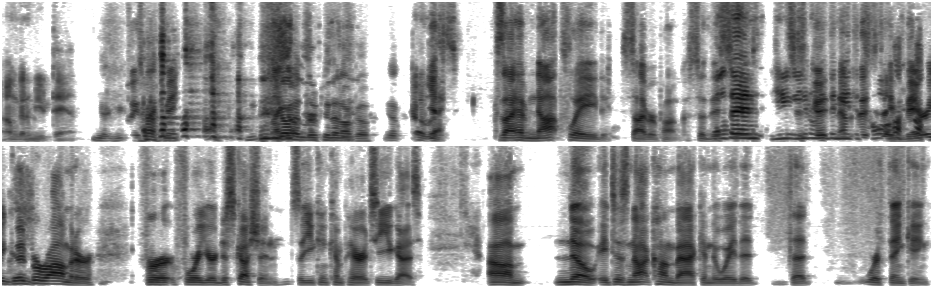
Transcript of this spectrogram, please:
I'm going to mute Dan. Yeah, you- Please back me. go ahead, Luke, and then I'll go. Yep. Go, Yes, because I have not played Cyberpunk. So this Well, then is, you, this is you don't good- even need to this is a very good barometer for for your discussion, so you can compare it to you guys. Um, no, it does not come back in the way that that we're thinking.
